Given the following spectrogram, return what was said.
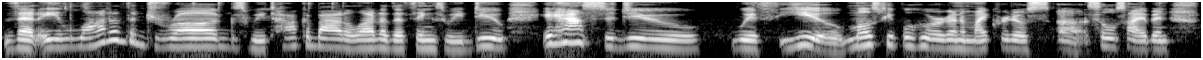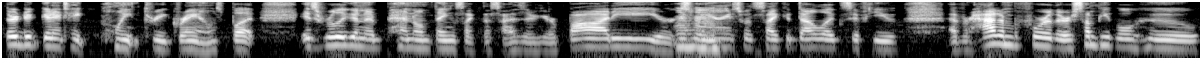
that a lot of the drugs we talk about, a lot of the things we do, it has to do with you. Most people who are going to microdose uh, psilocybin, they're going to take 0.3 grams, but it's really going to depend on things like the size of your body, your mm-hmm. experience mm-hmm. with psychedelics, if you've ever had them before. There are some people who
